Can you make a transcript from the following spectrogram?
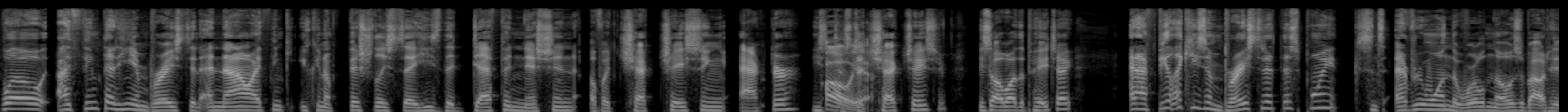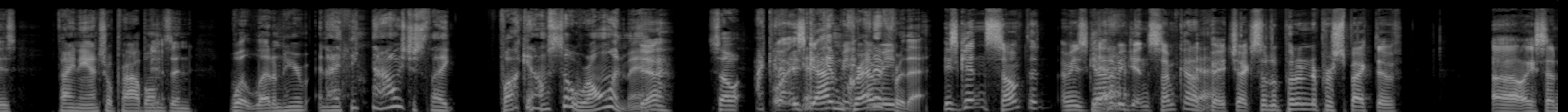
well, I think that he embraced it, and now I think you can officially say he's the definition of a check chasing actor. He's Oh, just yeah. a check chaser. He's all about the paycheck, and I feel like he's embraced it at this point since everyone in the world knows about his financial problems and what led him here. And I think now he's just like, "Fuck it, I'm still rolling, man." yeah. So I Well, gotta he's give him be- I credit mean, for that. He's getting something. I mean, he's got to Yeah. be getting some kind of Yeah. paycheck. So to put it into perspective, uh, like I said,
